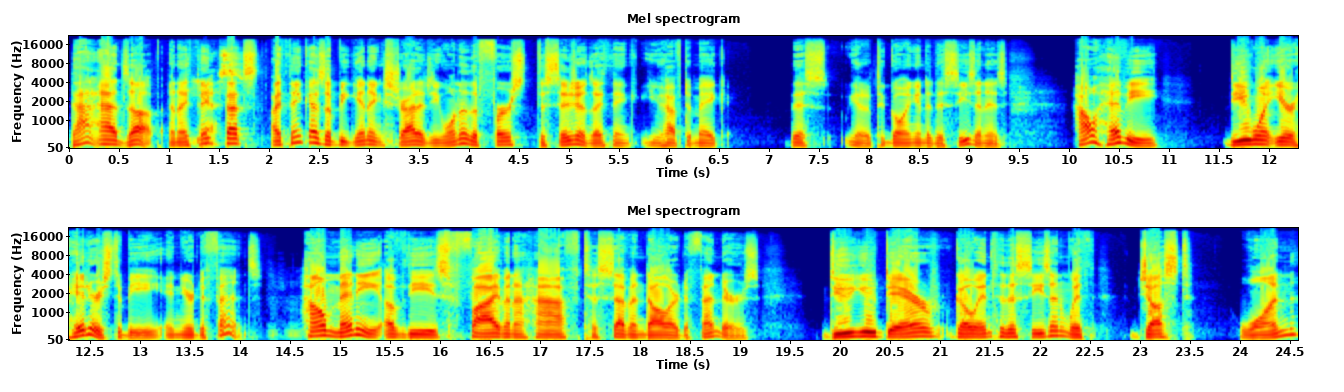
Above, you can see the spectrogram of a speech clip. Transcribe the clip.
that adds up. And I think Yes. that's, I think as a beginning strategy, one of the first decisions I think you have to make this, you know, to going into this season is how heavy do you want your hitters to be in your defense? Mm-hmm. How many of these five and a half to seven dollar defenders do you dare go into this season with just one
